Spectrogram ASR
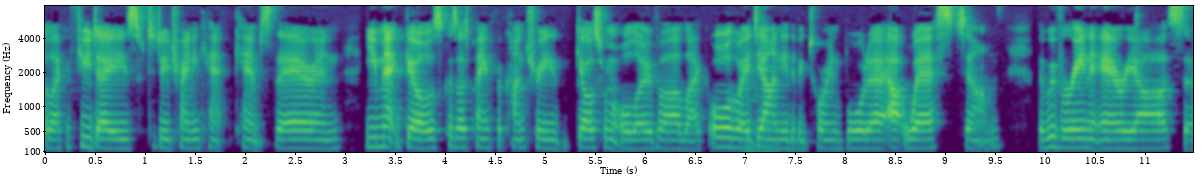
like a few days to do training camp, camps there and you met girls because I was playing for country girls from all over like all the way mm-hmm. down near the Victorian border out west um, the Riverina area so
